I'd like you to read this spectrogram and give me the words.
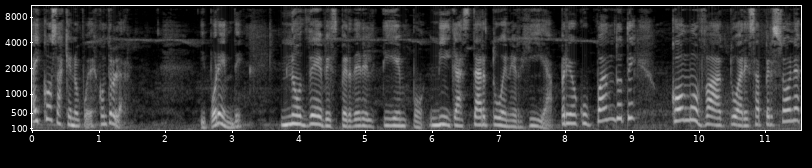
Hay cosas que no puedes controlar y por ende no debes perder el tiempo ni gastar tu energía preocupándote cómo va a actuar esa persona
